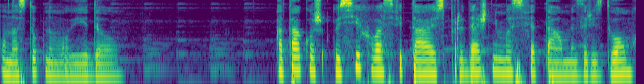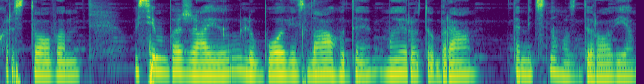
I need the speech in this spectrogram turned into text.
у наступному відео. А також усіх вас вітаю з прийдешніми святами, з Різдвом Христовим. Усім бажаю любові, злагоди, миру, добра та міцного здоров'я.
